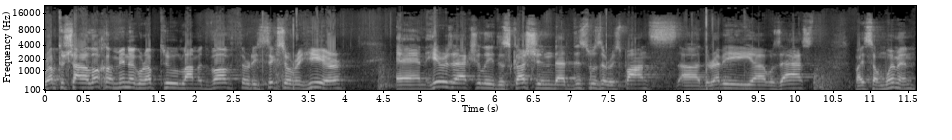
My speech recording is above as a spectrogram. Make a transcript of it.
We're up to Sharalocha Minag, we're up to Lamed Vav 36 over here. And here is actually a discussion that this was a response. Uh, the Rebbe uh, was asked by some women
